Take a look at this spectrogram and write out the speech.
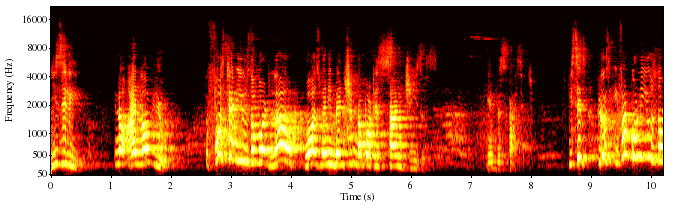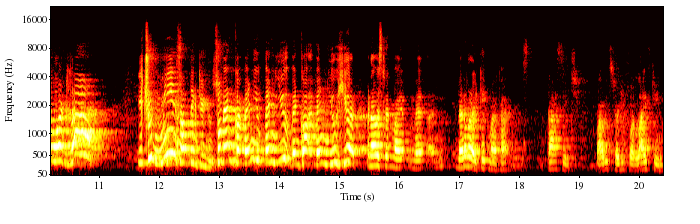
easily. You know, I love you. The first time he used the word love was when he mentioned about his son Jesus in this passage. He says, because if I'm going to use the word love, it should mean something to you. So when, when you when you when God, when you hear when I was my, whenever I take my passage Bible study for life team,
